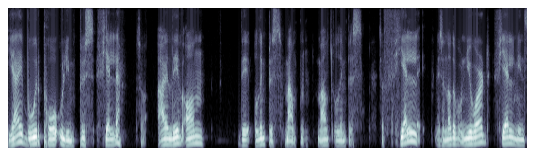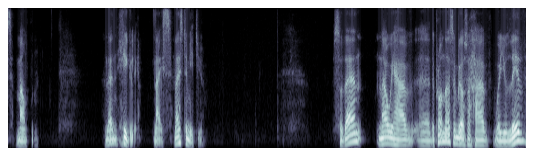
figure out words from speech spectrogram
Jeg bor på Olympusfjellet. So I live on the Olympus mountain, Mount Olympus. So fjell is another new word. Fjell means mountain. Then hyggelig, nice, nice to meet you. So then now we have uh, the pronouns and we also have where you live.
